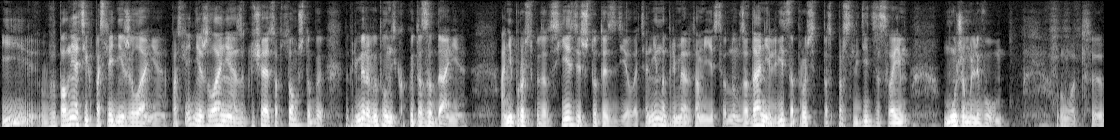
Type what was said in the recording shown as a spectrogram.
и выполнять их последние желания. Последние желания заключаются в том, чтобы, например, выполнить какое-то задание. Они просят куда-то съездить, что-то сделать. Они, например, там есть в одном задании, львица просит проследить за своим мужем львом. Вот, э,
